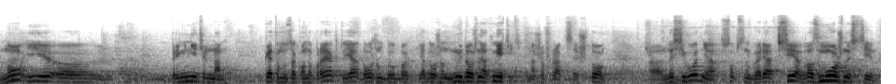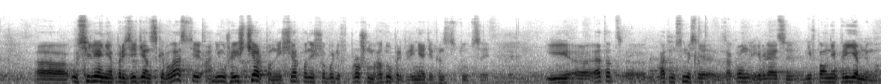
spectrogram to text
Ну и э, применительно к этому законопроекту я должен был бы, я должен, мы должны отметить, наша фракция, что э, на сегодня, собственно говоря, все возможности усиления президентской власти, они уже исчерпаны. Исчерпаны еще были в прошлом году при принятии Конституции. И э, этот, э, в этом смысле закон является не вполне приемлемым.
